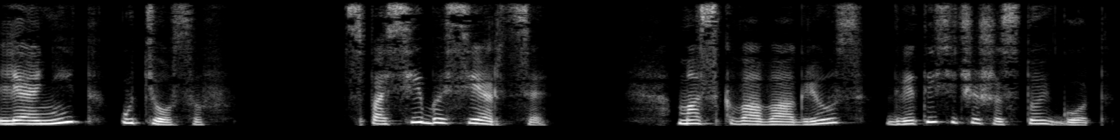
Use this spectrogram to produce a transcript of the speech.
Леонид Утесов. Спасибо, сердце. Москва, Вагриус, 2006 год.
